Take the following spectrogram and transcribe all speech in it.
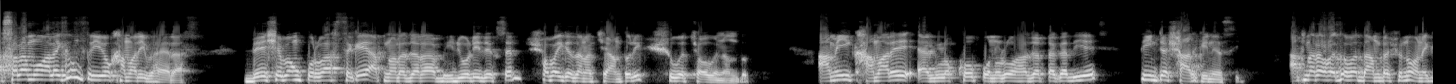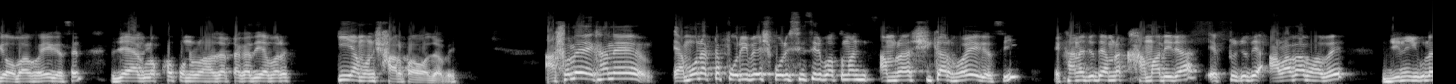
আসসালামু আলাইকুম, প্রিয় খামারি ভাইয়েরা। দেশ এবং প্রবাস থেকে আপনারা যারা ভিডিওটি দেখছেন, সবাইকে জানাচ্ছি আন্তরিক শুভেচ্ছা অভিনন্দন। আমি খামারে এক লক্ষ পনেরো হাজার টাকা দিয়ে তিনটা সার কিনেছি। আপনারা হয়তো বা দামটা শুনে অনেকে অবাক হয়ে গেছেন যে এক লক্ষ পনেরো হাজার টাকা দিয়ে আবার কি এমন সার পাওয়া যাবে। আসলে এখানে এমন একটা পরিবেশ পরিস্থিতির বর্তমান আমরা শিকার হয়ে গেছি। এখানে যদি আমরা খামারিরা একটু যদি আলাদাভাবে জিনিসগুলো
